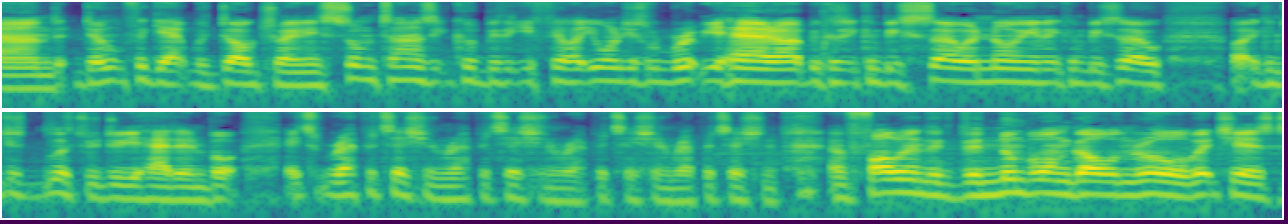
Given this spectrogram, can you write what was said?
And don't forget with dog training, sometimes it could be that you feel like you want to just rip your hair out because it can be so annoying. It can be so, it can just literally do your head in. But it's repetition, repetition, repetition, repetition. And following the, the number one golden rule, which is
